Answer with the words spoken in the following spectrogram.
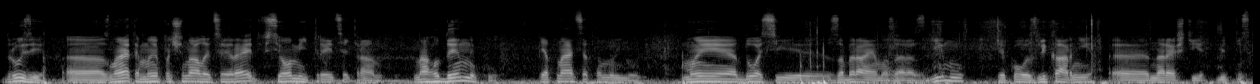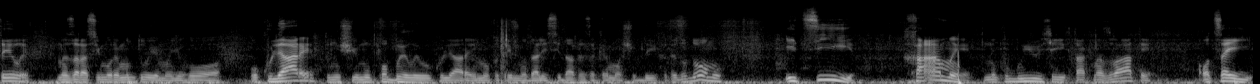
Друзі, е, знаєте, ми починали цей рейд в 7.30 ранку. На годиннику 15.00. Ми досі забираємо зараз Діму, якого з лікарні е, нарешті відпустили. Ми зараз йому ремонтуємо його окуляри, тому що йому побили окуляри, йому потрібно далі сідати за кермо, щоб доїхати додому. І ці хами, не побоюся їх так назвати, оцей,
